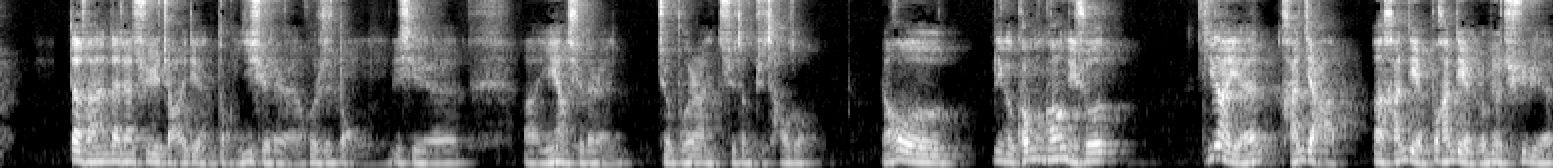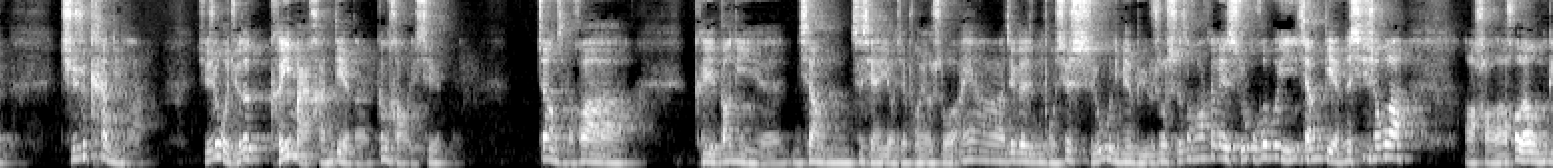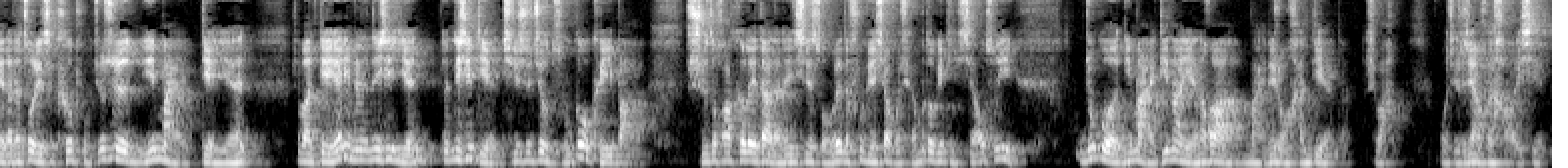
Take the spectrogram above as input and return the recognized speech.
但凡大家去找一点懂医学的人，或者是懂。一些啊营养学的人就不会让你去这么去操作，然后那个哐哐哐，你说低钠盐含钾呃含碘不含碘有没有区别？其实看你了。其实我觉得可以买含碘的更好一些，这样子的话可以帮你。你像之前有些朋友说，哎呀，这个某些食物里面，比如说十字花科类食物，会不会影响碘的吸收啊？啊，好了，后来我们给大家做了一次科普，就是你买碘盐。是吧？碘盐里面的那些盐，那些碘其实就足够可以把十字花科类带来的一些所谓的负面效果全部都给抵消。所以，如果你买低钠盐的话，买那种含碘的，是吧？我觉得这样会好一些。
